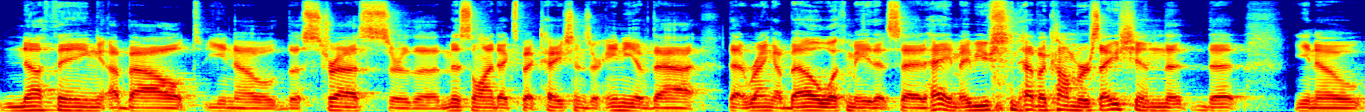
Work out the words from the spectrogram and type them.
nothing about you know the stress or the misaligned expectations or any of that that rang a bell with me that said hey maybe you should have a conversation that that you know,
